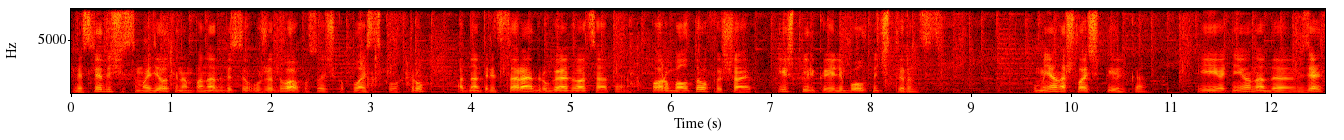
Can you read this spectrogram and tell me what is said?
Для следующей самоделки нам понадобится уже два кусочка пластиковых труб, одна 32, другая 20, пару болтов и шайб, и шпилька или болт на 14. У меня нашлась шпилька, и от нее надо взять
